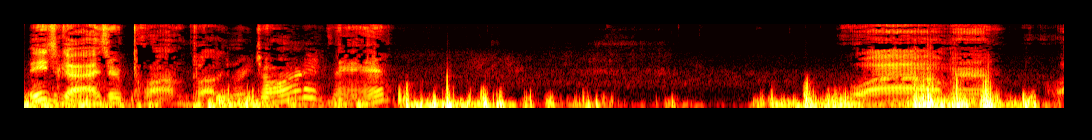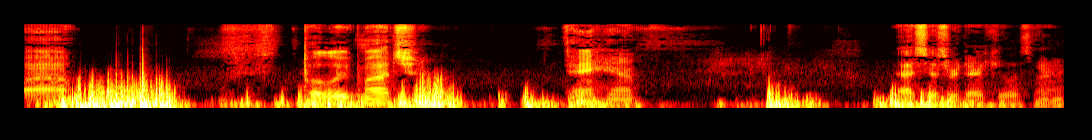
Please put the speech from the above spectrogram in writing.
These guys are plumb fucking retarded, man. Wow, man. Wow. Pollute much? Damn. That's just ridiculous, man.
